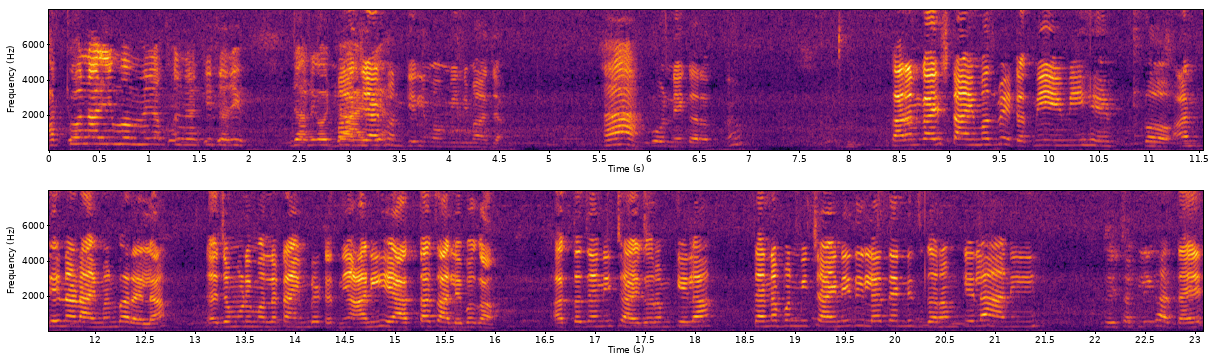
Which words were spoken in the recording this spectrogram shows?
आठवण आली मम्मीला कोणाची तरी. माझी. आठवण केली मम्मीने माझ्या. हा? फोन नाही करत हं? कारण काहीच टाइमच भेटत नाही. मी हे क- आणते ना डायमंड भरायला. त्याच्यामुळे मला टाइम भेटत नाही. आणि हे आत्ताच आले बघा. आत्ता त्यांनी चाय गरम केला त्यांना पण मी चाय नाही दिला त्यांनीच गरम केला आणि हे चकली खातायत.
